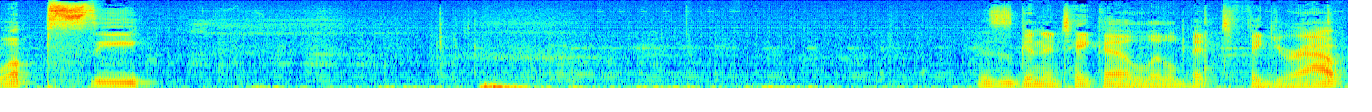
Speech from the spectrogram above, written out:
Whoopsie. This is going to take a little bit to figure out.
